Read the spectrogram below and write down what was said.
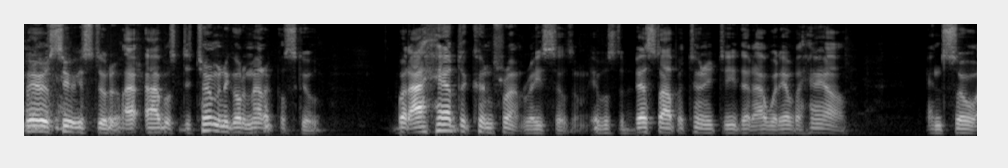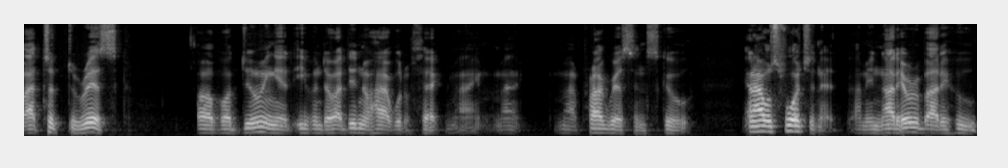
Very serious student. I, I was determined to go to medical school, but I had to confront racism. It was the best opportunity that I would ever have, and so I took the risk of doing it, even though I didn't know how it would affect my, my my progress in school. And I was fortunate. I mean, not everybody who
